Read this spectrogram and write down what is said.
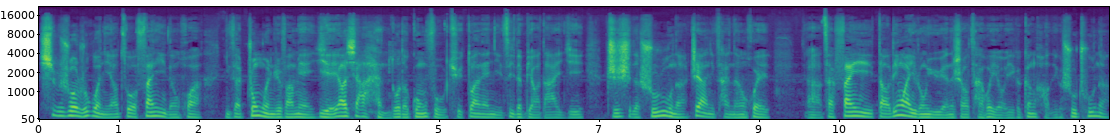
是不是说，如果你要做翻译的话，你在中文这方面也要下很多的功夫去锻炼你自己的表达以及知识的输入呢？这样你才能会啊，在翻译到另外一种语言的时候，才会有一个更好的一个输出呢？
